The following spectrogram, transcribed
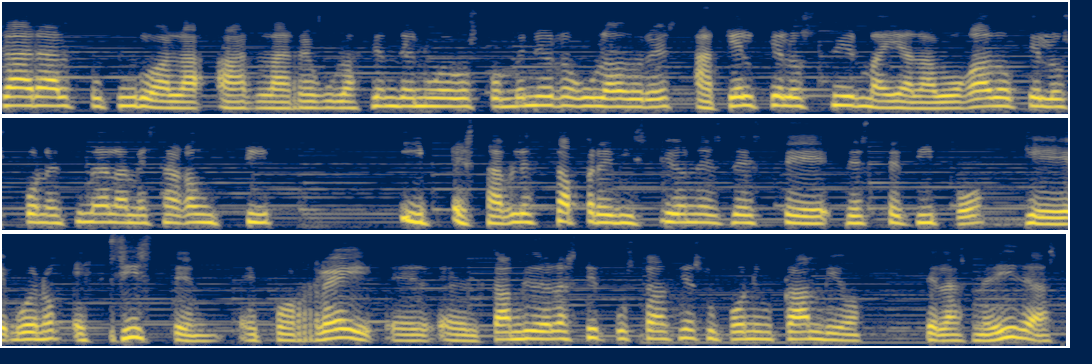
cara al futuro, a la, a la regulación de nuevos convenios reguladores, aquel que los firma y al abogado que los pone encima de la mesa haga un tip y establezca previsiones de este, de este tipo que, bueno, existen eh, por ley. El, cambio de las circunstancias supone un cambio de las medidas,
